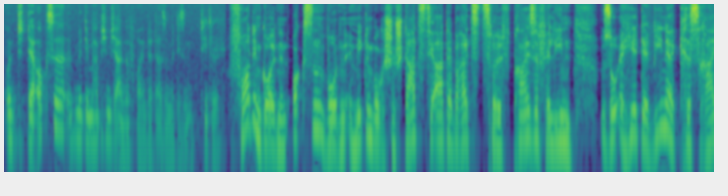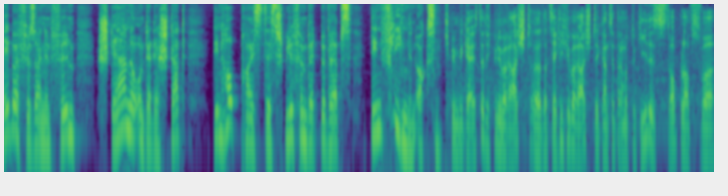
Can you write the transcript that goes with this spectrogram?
Und der Ochse, mit dem habe ich mich angefreundet, also mit diesem Titel. Vor dem Goldenen Ochsen wurden im Mecklenburgischen Staatstheater bereits zwölf Preise verliehen. So erhielt der Wiener Chris Reiber für seinen Film Sterne unter der Stadt den Hauptpreis des Spielfilmwettbewerbs, den Fliegenden Ochsen. Ich bin begeistert, ich bin überrascht, äh, tatsächlich überrascht. Die ganze Dramaturgie des Ablaufs war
